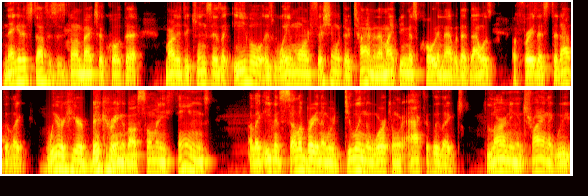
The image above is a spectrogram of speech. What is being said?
negative stuff. This is going back to a quote that Martin Luther King says, like evil is way more efficient with their time. And I might be misquoting that, but that that was a phrase that stood out that like we are here bickering about so many things, like even celebrating that we're doing the work and we're actively like learning and trying. Like we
